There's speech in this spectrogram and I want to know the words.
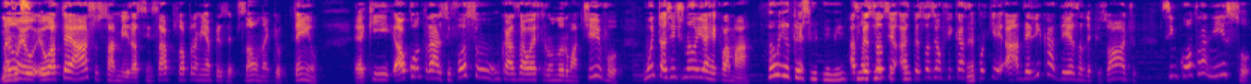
Mas Não, assim, eu, eu até acho, Samira, assim, sabe, só pra minha percepção, né, que eu tenho, é que, ao contrário, se fosse um, um casal heteronormativo, muita gente não ia reclamar. não ia ter esse mimimi. As pessoas, ter- as pessoas iam ficar assim, É. porque a delicadeza do episódio se encontra nisso.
